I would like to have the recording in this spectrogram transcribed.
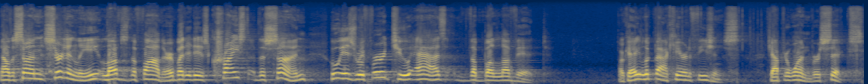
Now, the Son certainly loves the Father, but it is Christ the Son who is referred to as the beloved. Okay, look back here in Ephesians chapter 1, verse 6.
